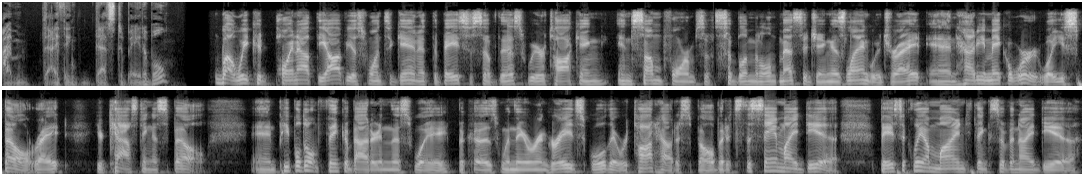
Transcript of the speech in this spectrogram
I'm, I think that's debatable. Well, we could point out the obvious once again at the basis of this. We're talking in some forms of subliminal messaging as language, right? And how do you make a word? Well, you spell, right? You're casting a spell. And people don't think about it in this way because when they were in grade school, they were taught how to spell, but it's the same idea. Basically, a mind thinks of an idea,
